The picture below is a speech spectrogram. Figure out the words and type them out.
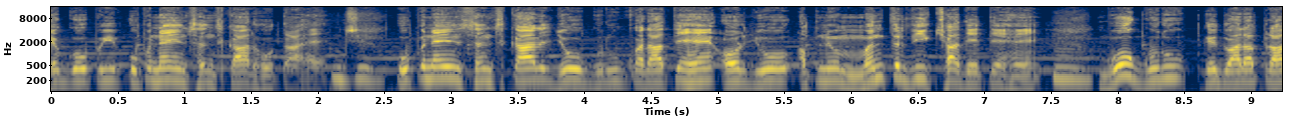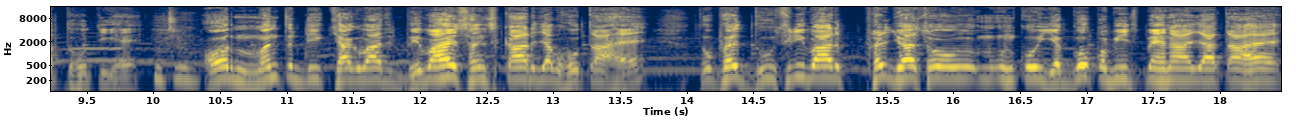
यज्ञोपवीत उपनयन संस्कार होता है। उपनयन संस्कार जो गुरु कराते हैं और जो अपने मंत्र दीक्षा देते हैं हम्म। वो गुरु के द्वारा प्राप्त होती है। जी। और मंत्र दीक्षा के बाद विवाह संस्कार जब होता है तो फिर दूसरी बार फिर जो है सो उनको यज्ञोपवीत पहनाया जाता है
